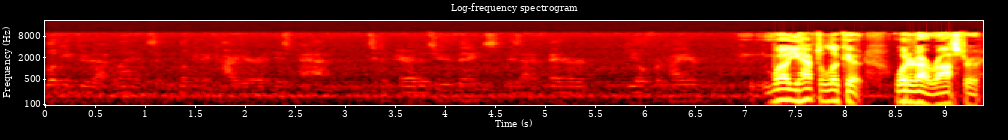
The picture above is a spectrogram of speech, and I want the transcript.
looking through that lens and looking at Kaiir and his path to compare the two things? Is that a fair deal for Kaiir? well, you have to look at what did our roster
